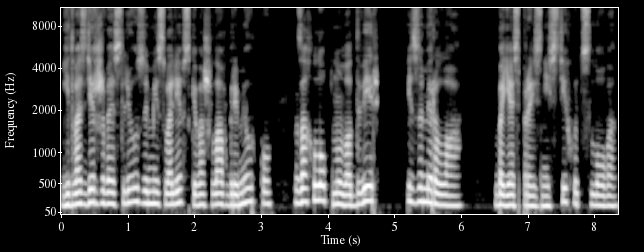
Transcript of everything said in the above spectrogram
Едва сдерживая слезы, мисс Валевски вошла в гримерку, захлопнула дверь и замерла, боясь произнести хоть слово.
